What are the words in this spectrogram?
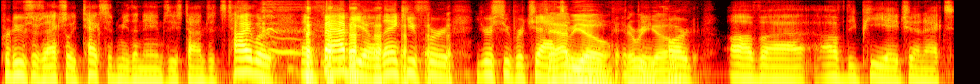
Producers actually texted me the names these times. It's Tyler and Fabio. Thank you for your super chat. Fabio. being- There we go. Part of uh, of the PHNX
